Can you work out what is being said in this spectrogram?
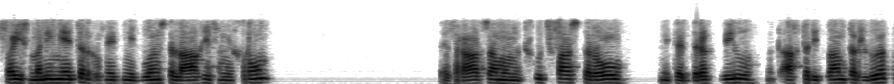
5 mm of net in die boonste laagie van die grond. Dit is raadsaam om dit goed vas te rol met 'n drukwiel wat agter die planter loop.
